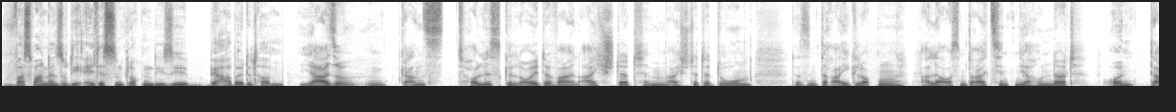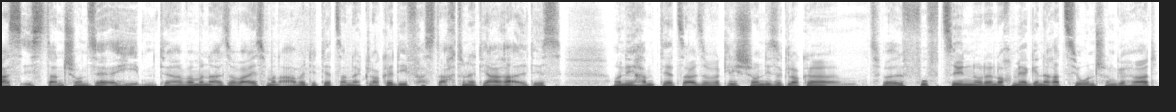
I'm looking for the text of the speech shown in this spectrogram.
Was waren denn so die ältesten Glocken, die Sie bearbeitet haben? Ja, also ein ganz tolles Geläute war in Eichstätt, im Eichstätter Dom. Da sind drei Glocken, alle aus dem 13. Jahrhundert. Und das ist dann schon sehr erhebend, ja, wenn man also weiß, man arbeitet jetzt an der Glocke, die fast 800 Jahre alt ist. Und ihr habt jetzt also wirklich schon diese Glocke 12, 15 oder noch mehr Generationen schon gehört.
